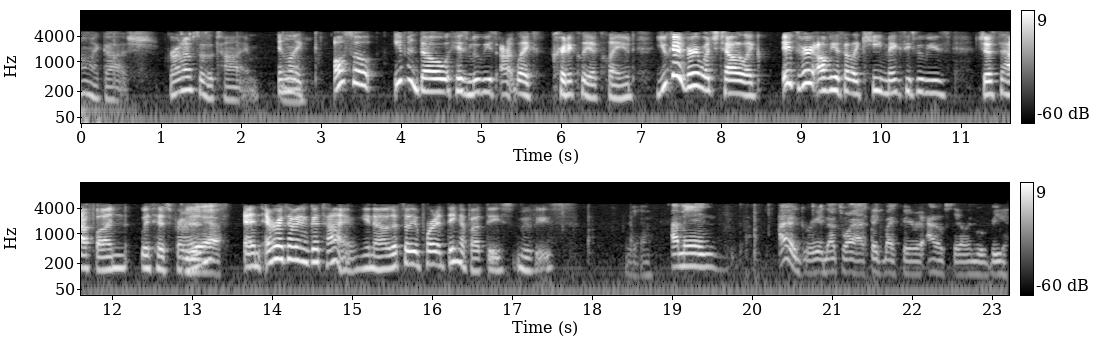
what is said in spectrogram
Oh my gosh. Grown Ups was a time. And Mm. like also even though his movies aren't like critically acclaimed, you can very much tell like it's very obvious that like he makes these movies just to have fun with his friends. Yeah. And everyone's having a good time, you know. That's the important thing about these movies. Yeah. I mean, I agree, and that's why I think my favorite Adam Sandler movie,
